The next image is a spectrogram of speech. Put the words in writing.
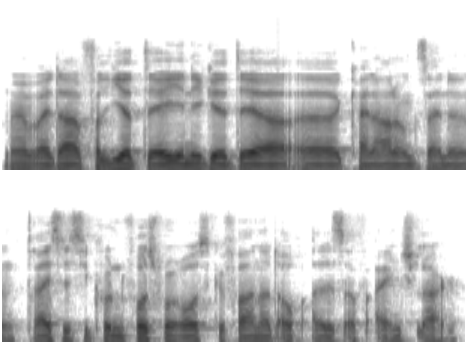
Ne, weil da verliert derjenige, der, äh, keine Ahnung, seine 30 Sekunden Vorsprung rausgefahren hat, auch alles auf einen Schlag.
